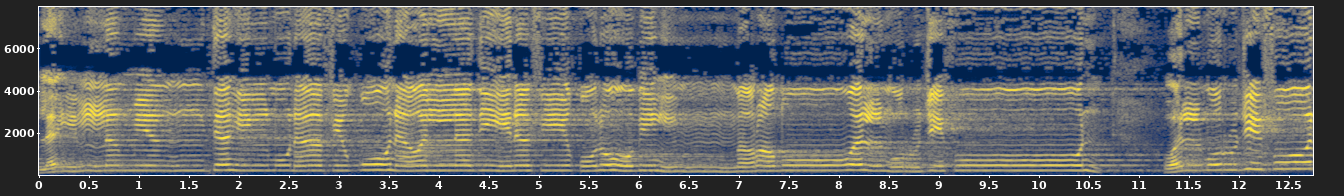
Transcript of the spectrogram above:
لئن لم ينته المنافقون والذين في قلوبهم مرض والمرجفون والمرجفون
